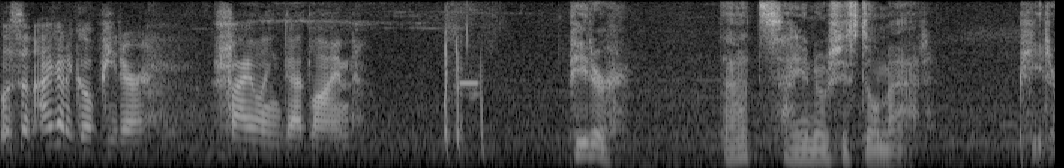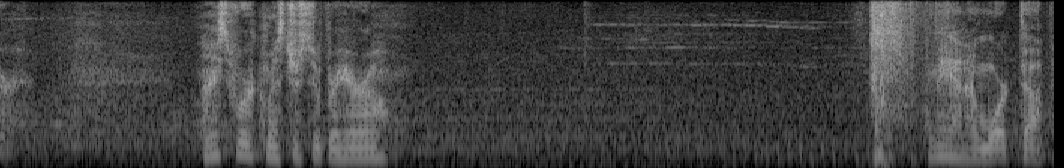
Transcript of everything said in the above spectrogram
Listen, I gotta go, Peter. Filing deadline. Peter. That's how you know she's still mad. Peter. Nice work, Mr. Superhero. Man, I'm worked up.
